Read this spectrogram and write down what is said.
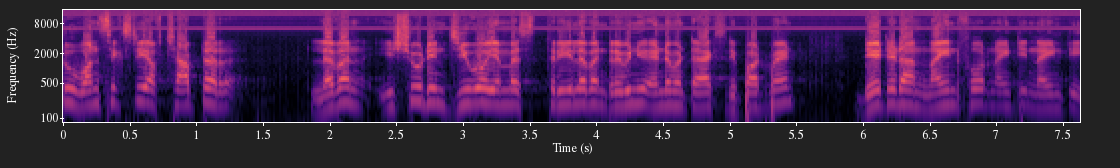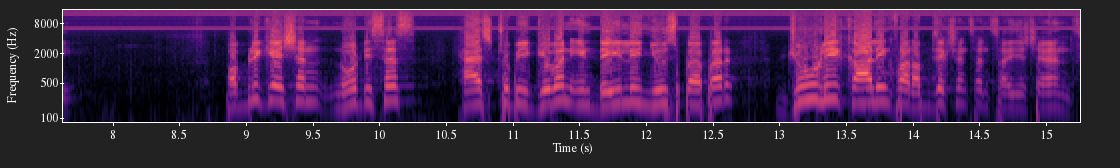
to one sixty of chapter eleven issued in GOMS three eleven revenue endowment tax department dated on nine four nineteen ninety publication notices has to be be in daily newspaper duly calling for objections and suggestions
